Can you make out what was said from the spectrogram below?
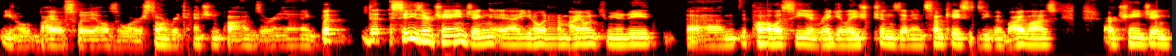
you know bioswales or storm retention ponds or anything but the cities are changing uh, you know in my own community um, the policy and regulations and in some cases even bylaws are changing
